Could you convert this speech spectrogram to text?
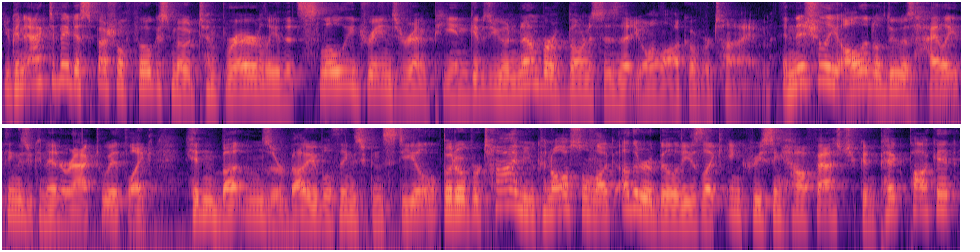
You can activate a special focus mode temporarily that slowly drains your MP and gives you a number of bonuses that you unlock over time. Initially, all it'll do is highlight things you can interact with, like hidden buttons or valuable things you can steal, but over time you can also unlock other abilities like increasing how fast you can pickpocket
